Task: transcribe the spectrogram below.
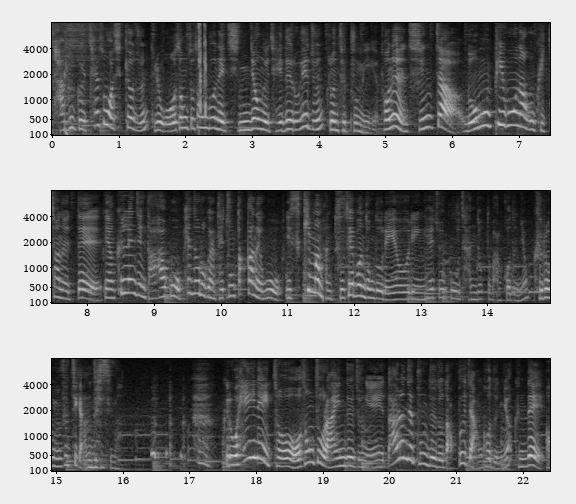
자극을 최소화시켜준 그리고 어성초 성분의 진정을 제대로 해준 그런 제품이에요. 저는 진짜 너무 피곤하고 귀찮을 때 그냥 클렌징 다 하고 패드로 그냥 대충 닦아내고 이 스킨만 한 두세 번 정도 레이어링 해주고 잔 적도 많거든요. 그러면 솔직히 안 되지만. 그리고 헤이네이처 어성초 라인들 중에 다른 제품들도 나쁘지 않거든요. 근데 아,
